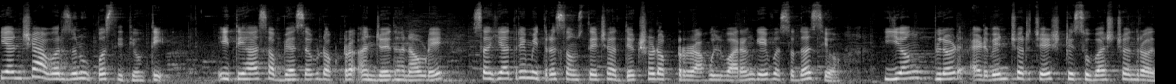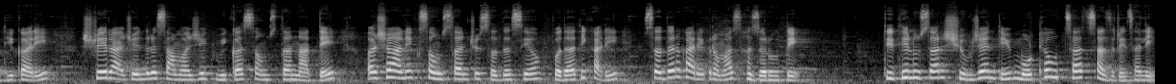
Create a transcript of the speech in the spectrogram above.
यांची आवर्जून उपस्थिती होती. इतिहास अभ्यासक डॉक्टर अंजय धनावडे सह्याद्री मित्र संस्थेचे अध्यक्ष डॉक्टर राहुल वारंगे व सदस्य यंग ब्लड ॲडव्हेंचरचे श्री सुभाषचंद्र अधिकारी श्री राजेंद्र सामाजिक विकास संस्था नाते अशा अनेक संस्थांचे सदस्य पदाधिकारी सदर कार्यक्रमास हजर होते. तिथीनुसार शिवजयंती मोठ्या उत्साहात साजरी झाली.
